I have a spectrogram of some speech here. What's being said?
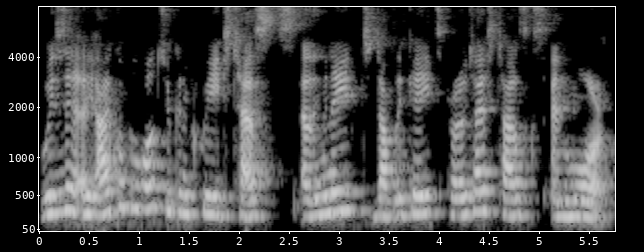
With the AI copilot, you can create tests, eliminate duplicates, prioritize tasks, and more.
